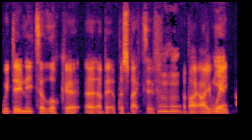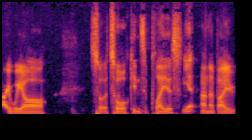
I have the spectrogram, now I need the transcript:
we do need to look at a, a bit of perspective mm-hmm. about how we yeah. how we are sort of talking to players yeah. and about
